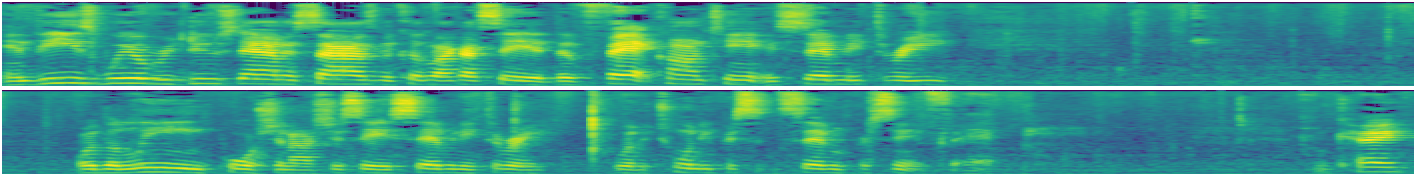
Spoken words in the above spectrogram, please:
And these will reduce down in size because like I said, the fat content is 73 or the lean portion I should say is 73 with a 27% fat. Okay.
